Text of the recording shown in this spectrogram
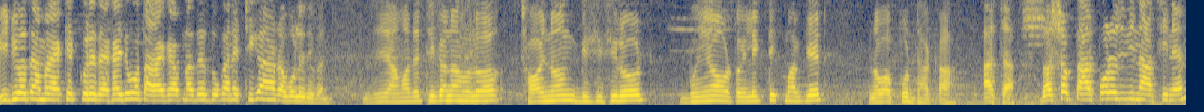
ভিডিওতে আমরা এক এক করে দেখাই দেবো তার আগে আপনাদের দোকানের ঠিকানাটা বলে দিবেন। জি আমাদের ঠিকানা হলো ছয় নং BCC road Bhuiyan auto electric market Nawabpur Dhaka. আচ্ছা দর্শক তারপরেও যদি না চিনেন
